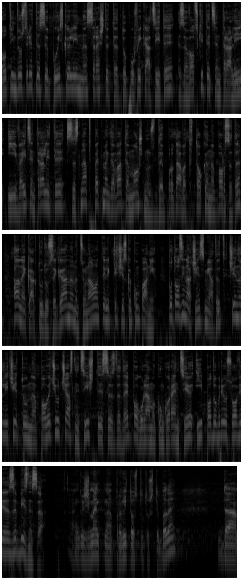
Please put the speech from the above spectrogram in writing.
От индустрията са поискали на срещата топофикациите, заводските централи и вей централите с над 5 мегавата мощност да продават тока на борсата, а не както до сега на Националната електрическа компания. По този начин смятат, че наличието на повече участници ще създаде по-голяма конкуренция и по-добри условия за бизнеса. Ангажимент на правителството ще бъде да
